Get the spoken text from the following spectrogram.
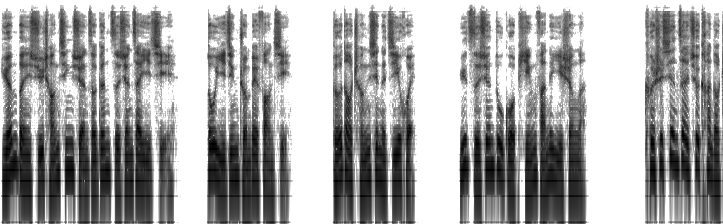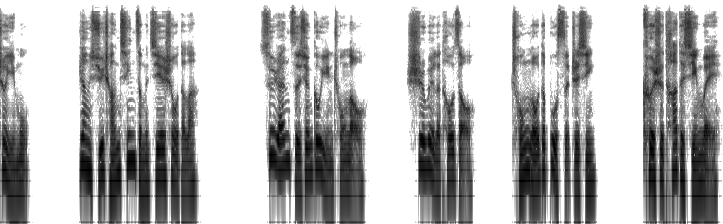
原本徐长卿选择跟紫萱在一起，都已经准备放弃得到成仙的机会，与紫萱度过平凡的一生了。可是现在却看到这一幕。让徐长卿怎么接受的了？虽然紫萱勾引重楼是为了偷走重楼的不死之心，可是他的行为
